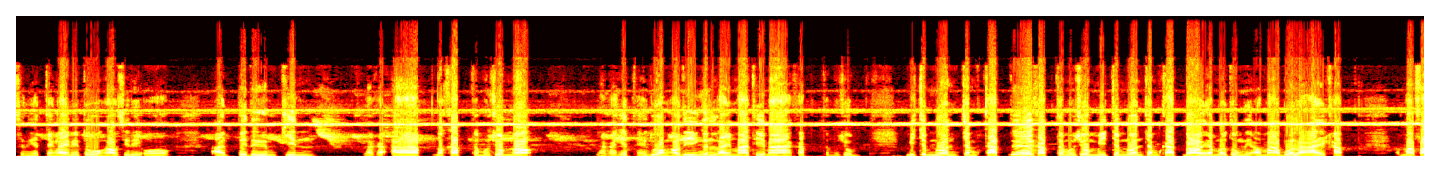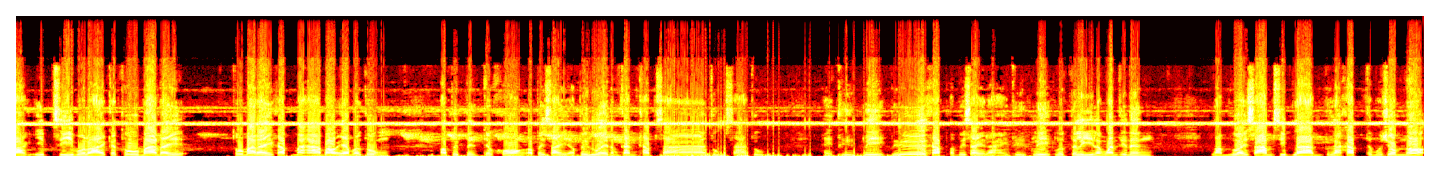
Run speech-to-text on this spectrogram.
เสนียดจังไรในตัวของเฮาสิได้ออกเอาไปดื่มกิน แล้วก็อาบเนาะครับท่านผู้ชมเนาะแล้วก็เฮ็ดให้ดวงเฮาดีเงินไหลมาเทมาครับท่านผู้ชม มีจำนวนจำกัดเด้อครับท่านผู้ชมมีจำนวนจำกัดเบาแอมเราตรงนี้เอามาบ่หลายครับเอามาฝาก FC บ่หลายก็โทรมาได้โทรมาได้ครับมาหาเบาแอมเราตรงเอาไปเป็นเจ้าของเอาไปใส่เอาไปรวยนํกันครับสาธุสาธุให้ถือเลขเด้อครับเอาไปใส่ละให้ถือเลขลอตเตอรี่รางวัลที่หนึ่งลำรวย30ล้านพุ่นละครับท่านผู้ชมเนาะ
